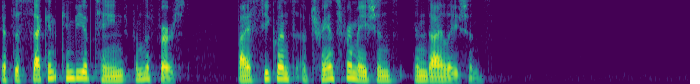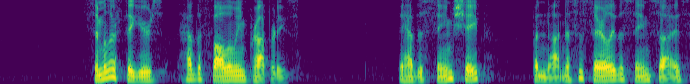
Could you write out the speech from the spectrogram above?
if the second can be obtained from the first by a sequence of transformations and dilations. Similar figures have the following properties. They have the same shape, but not necessarily the same size.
